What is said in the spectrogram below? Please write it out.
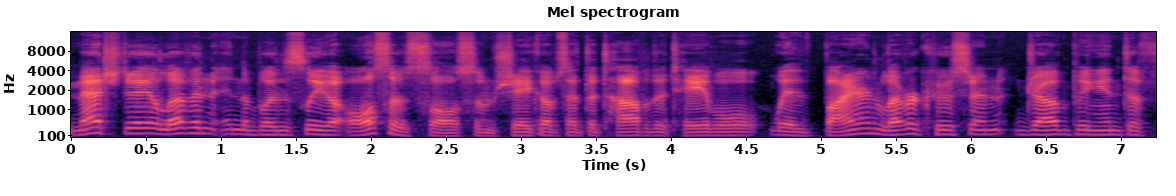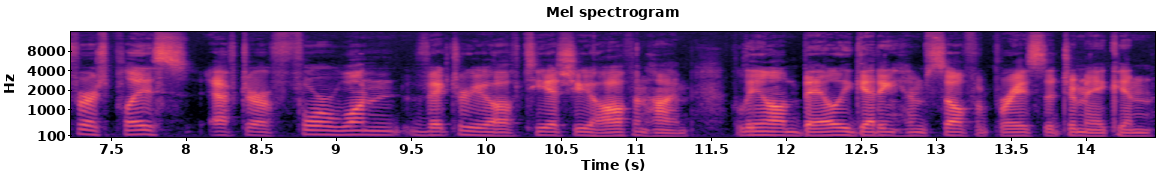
Match day 11 in the Bundesliga also saw some shakeups at the top of the table, with Bayern Leverkusen jumping into first place after a 4 1 victory off TSG Hoffenheim. Leon Bailey getting himself a brace, the Jamaican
